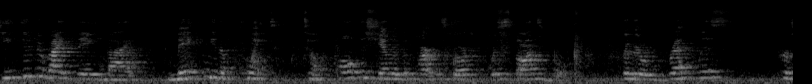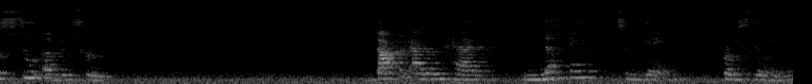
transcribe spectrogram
She did the right thing by making it a point to hold the Chandler department store responsible for their reckless pursuit of the truth. Dr. Adams had nothing to gain from stealing a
